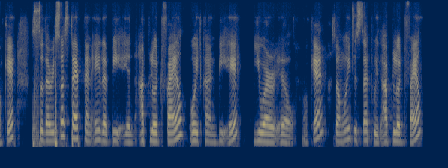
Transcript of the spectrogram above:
okay? So the resource type can either be an upload file or it can be a URL, okay? So I'm going to start with upload file.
